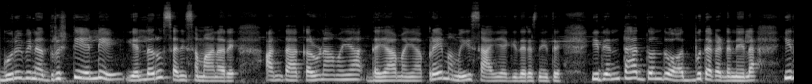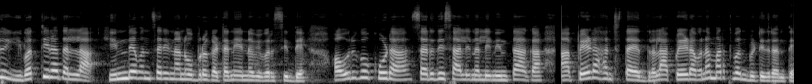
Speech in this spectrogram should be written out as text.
ಗುರುವಿನ ದೃಷ್ಟಿಯಲ್ಲಿ ಎಲ್ಲರೂ ಸರಿಸಮಾನರೇ. ಅಂತಹ ಕರುಣಾಮಯ, ದಯಾಮಯ, ಪ್ರೇಮಮಯಿ ಸಾಯಿಯಾಗಿದ್ದಾರೆ ಸ್ನೇಹಿತರೆ. ಇದೆಂತಹದ್ದೊಂದು ಅದ್ಭುತ ಘಟನೆ ಇಲ್ಲ ಇದು ಇವತ್ತಿರೋದಲ್ಲ. ಹಿಂದೆ ಒಂದ್ಸರಿ ನಾನು ಒಬ್ಬರು ಘಟನೆಯನ್ನು ವಿವರಿಸಿದ್ದೆ. ಅವರಿಗೂ ಕೂಡ ಸರದಿ ಸಾಲಿನಲ್ಲಿ ನಿಂತಾಗ ಆ ಪೇಡ ಹಂಚ್ತಾ ಇದ್ರಲ್ಲ, ಆ ಪೇಡವನ್ನು ಮರ್ತು ಬಂದ್ಬಿಟ್ಟಿದ್ರಂತೆ.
